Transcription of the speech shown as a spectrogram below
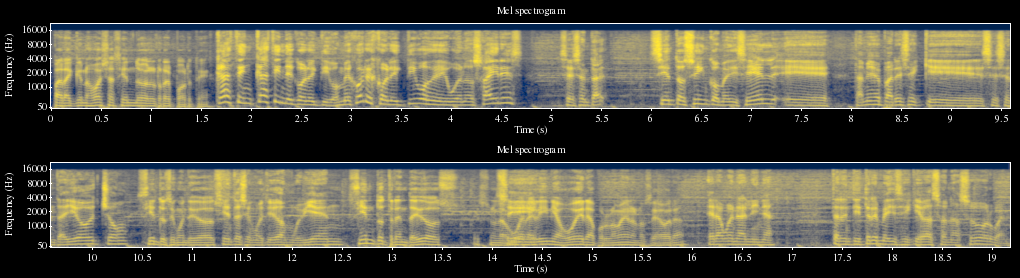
Para que nos vaya haciendo el reporte. Casting, casting de colectivos. Mejores colectivos de Buenos Aires. 60. 105 me dice él, eh, también me parece que 68. 152. 152, muy bien. 132, es una buena línea, o era por lo menos, no sé ahora. Era buena línea. 33 me dice que va a zona sur, bueno.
